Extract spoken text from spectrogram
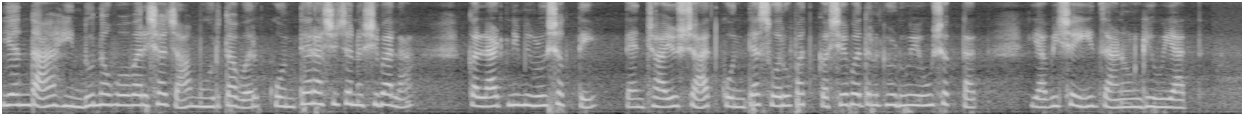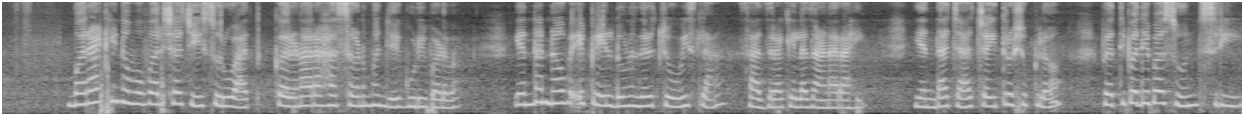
यंदा हिंदू नववर्षाच्या मुहूर्तावर कोणत्या राशीच्या नशिबाला कलाटणी मिळू शकते? त्यांच्या आयुष्यात कोणत्या स्वरूपात कसे बदल घडू येऊ शकतात? याविषयी जाणून घेऊयात. मराठी नववर्षाची सुरुवात करणारा हा सण म्हणजे गुढीपाडवा. यंदा नऊ एप्रिल दोन हजार चोवीसला साजरा केला जाणार आहे. यंदाच्या चैत्र शुक्ल प्रतिपदेपासून श्री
